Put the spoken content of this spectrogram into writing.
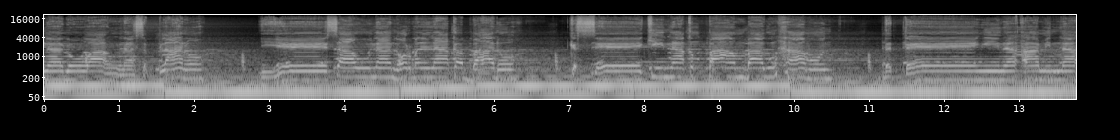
Ginagawa ang nasa plano. Yeah, sa una normal na kabado. Kasi kinakapa ang bagong hamon. Dating inaamin na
